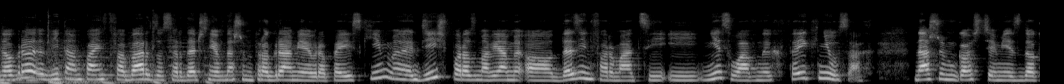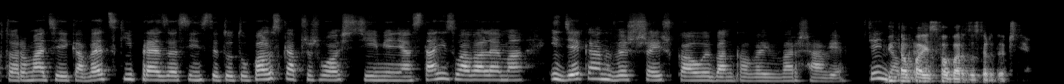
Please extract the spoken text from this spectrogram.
dobry, witam Państwa bardzo serdecznie w naszym programie europejskim. Dziś porozmawiamy o dezinformacji i niesławnych fake newsach. Naszym gościem jest dr Maciej Kawecki, prezes Instytutu Polska Przyszłości imienia Stanisława Lema i dziekan Wyższej Szkoły Bankowej w Warszawie. Dzień Witam dobry. Państwa bardzo serdecznie.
